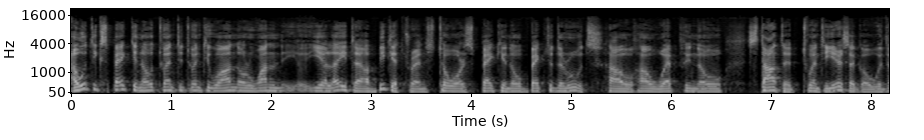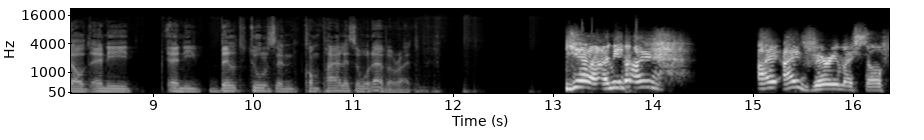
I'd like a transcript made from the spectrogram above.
I would expect, you know, 2021 or one year later, a bigger trend towards back, you know, back to the roots. How how web, you know, started 20 years ago without any any build tools and compilers or whatever, right? Yeah, I mean, I I, I vary myself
